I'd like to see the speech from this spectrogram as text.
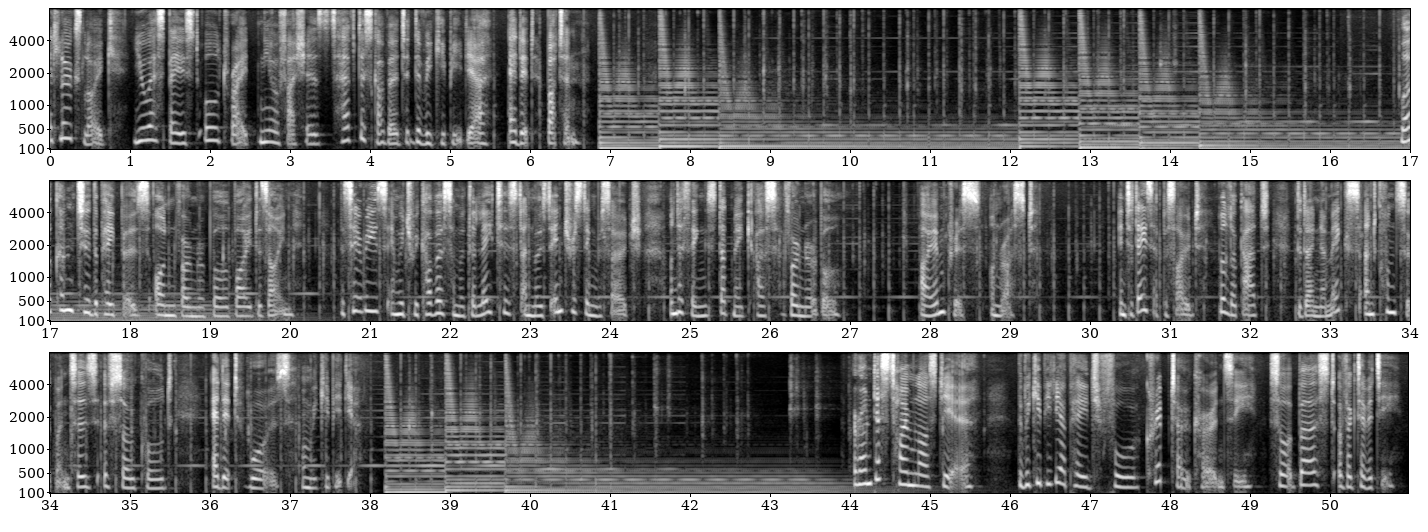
it looks like US based alt right neo fascists have discovered the Wikipedia edit button. Welcome to the papers on Vulnerable by Design, the series in which we cover some of the latest and most interesting research on the things that make us vulnerable. I am Chris Onrust. In today's episode, we'll look at the dynamics and consequences of so called edit wars on Wikipedia. Around this time last year, the Wikipedia page for cryptocurrency saw a burst of activity.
